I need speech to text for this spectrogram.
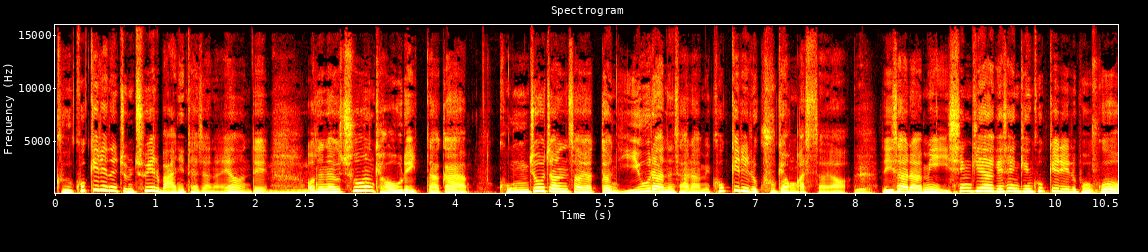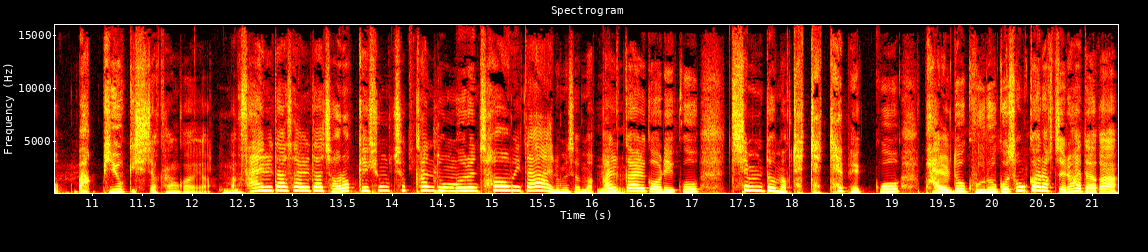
그 코끼리는 좀 추위를 많이 타잖아요. 근데 음. 어느 날 추운 겨울에 있다가 공조전서였던 이유라는 사람이 코끼리를 구경 갔어요. 네. 근데 이 사람이 이 신기하게 생긴 코끼리를 보고 막 비웃기 시작한 거예요. 막 살다 살다 저렇게 흉측한 동물은 처음이다 이러면서 막 네. 깔깔거리고 침도 막 퇴퇴퇴 뱉고 발도 구르고 손가락질을 하다가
